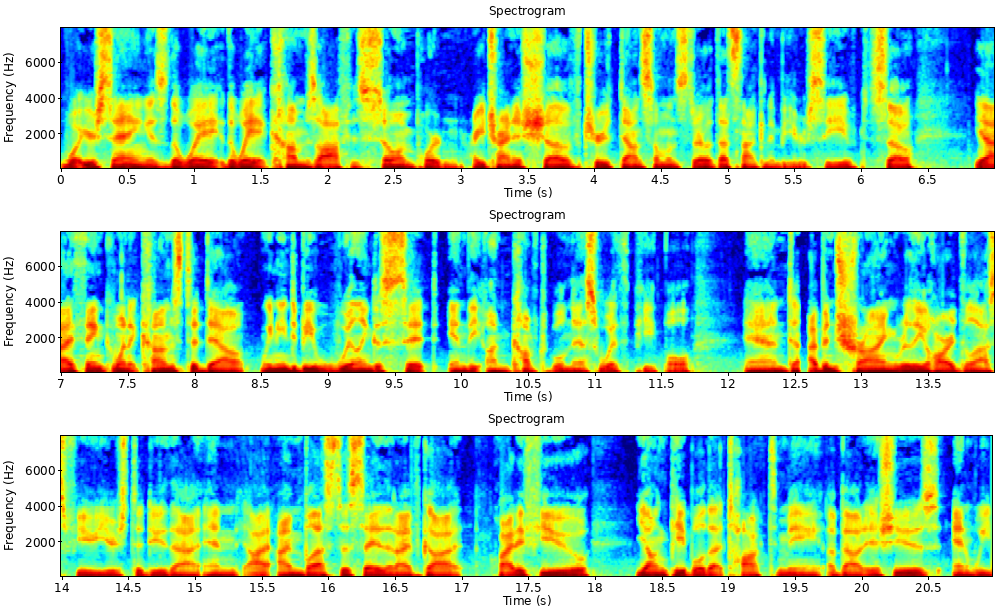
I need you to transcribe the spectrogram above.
what you're saying is the way the way it comes off is so important. Are you trying to shove truth down someone's throat? That's not going to be received. So yeah, I think when it comes to doubt, we need to be willing to sit in the uncomfortableness with people. And uh, I've been trying really hard the last few years to do that. And I, I'm blessed to say that I've got quite a few young people that talk to me about issues and we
